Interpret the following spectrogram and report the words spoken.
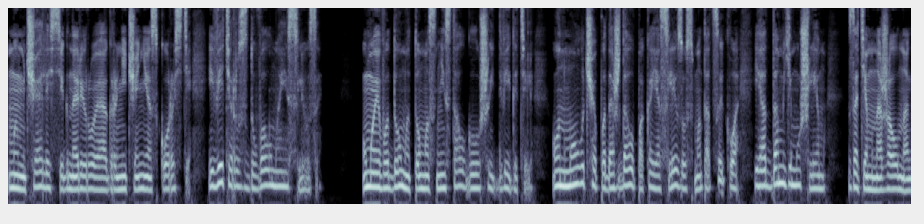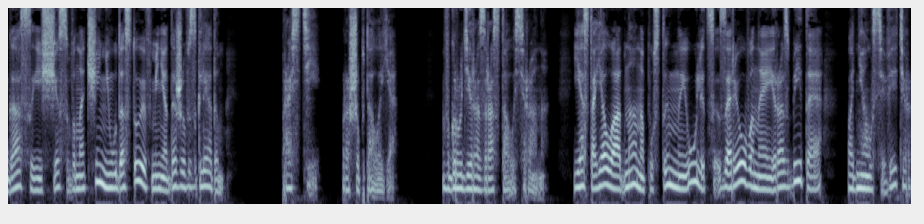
Мы мчались, игнорируя ограничения скорости, и ветер сдувал мои слезы. У моего дома Томас не стал глушить двигатель. Он молча подождал, пока я слезу с мотоцикла и отдам ему шлем, затем нажал на газ и исчез в ночи, не удостоив меня даже взглядом. «Прости», — прошептала я. В груди разрасталась рана. Я стояла одна на пустынной улице, зарёванная и разбитая. Поднялся ветер,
